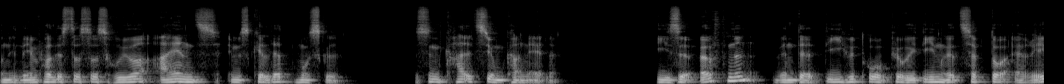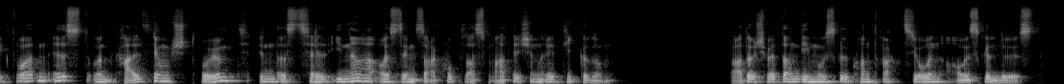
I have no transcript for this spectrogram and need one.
Und in dem Fall ist das das Rhyr 1 im Skelettmuskel. Das sind Calciumkanäle. Diese öffnen, wenn der Dihydropyridin-Rezeptor erregt worden ist und Calcium strömt in das Zellinnere aus dem sarkoplasmatischen Retikulum. Dadurch wird dann die Muskelkontraktion ausgelöst.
